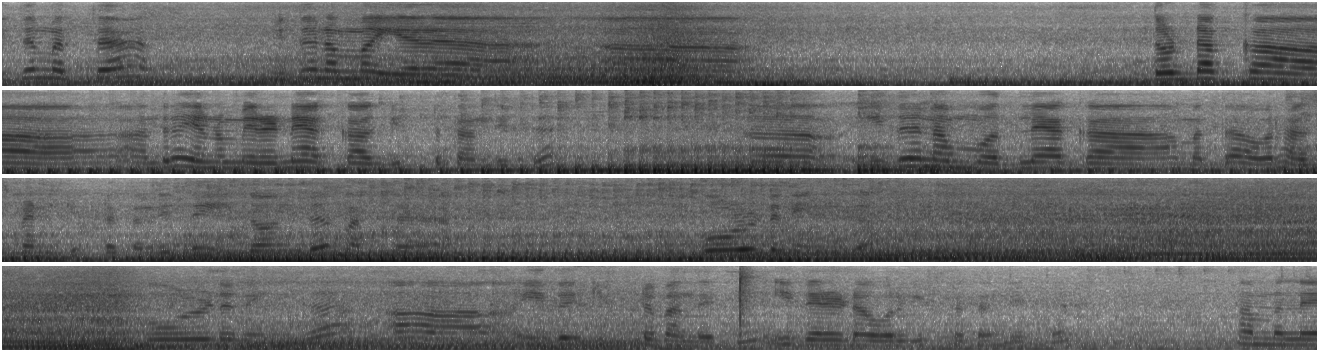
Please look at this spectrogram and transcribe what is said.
ಇದು ಮತ್ತು ಇದು ನಮ್ಮ ದೊಡ್ಡ ಅಕ್ಕ ಅಂದರೆ ನಮ್ಮ ಎರಡನೇ ಅಕ್ಕ ಗಿಫ್ಟ್ ತಂದಿದ್ದು. ಇದು ನಮ್ಮ ಮೊದಲನೇ ಅಕ್ಕ ಮತ್ತು ಅವ್ರ ಹಸ್ಬೆಂಡ್ ಗಿಫ್ಟ್ ತಂದಿದ್ದು. ಇದೊಂದು ಮತ್ತು ಗೋಲ್ಡ್ ರಿಂಗ್ ಗೋಲ್ಡ್ ರಿಂಗ್ ಇದು ಗಿಫ್ಟ್ ಬಂದೈತಿ. ಇದೆರಡು ಅವ್ರ ಗಿಫ್ಟ್ ತಂದಿತ್ತು ಆಮೇಲೆ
